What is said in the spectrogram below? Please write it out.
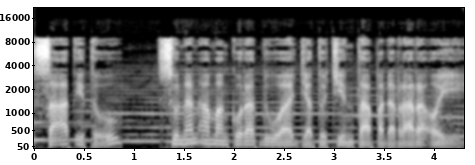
Saat itu, Sunan Amangkurat II jatuh cinta pada Rara Oi,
